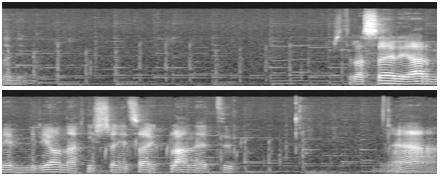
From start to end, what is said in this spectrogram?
no nie. Lasery, armie w milionach, niszczenie całych planet. A.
